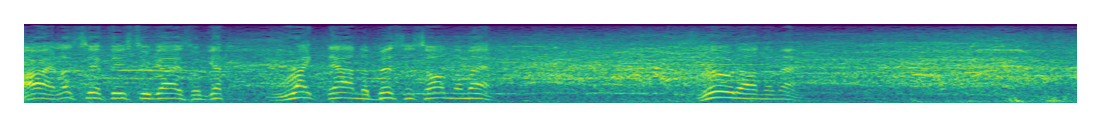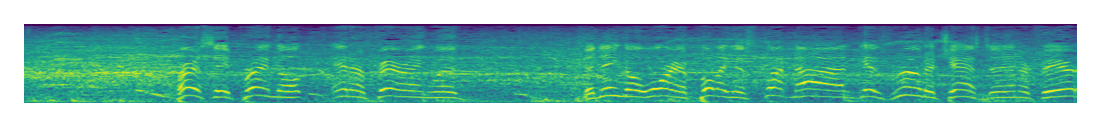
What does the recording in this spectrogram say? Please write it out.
All right, let's see if these two guys will get right down to business on the mat. Rude on the mat. Percy Pringle interfering with the Dingo Warrior, pulling his foot now and gives Rude a chance to interfere.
